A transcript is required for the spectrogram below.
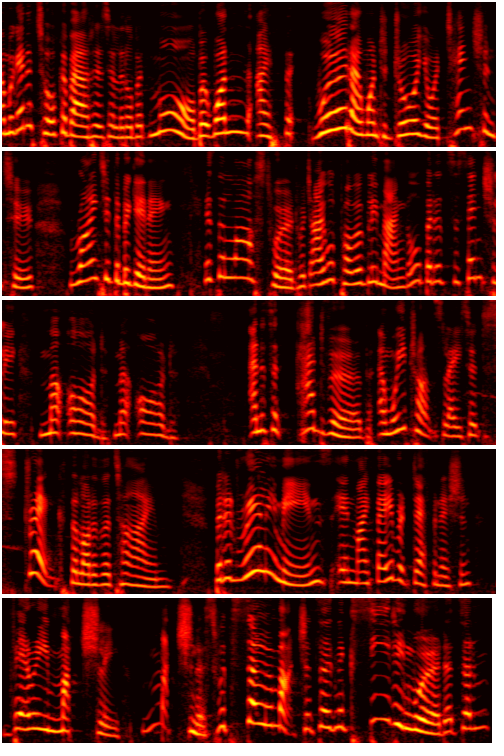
And we're going to talk about it a little bit more. But one I th- word I want to draw your attention to right at the beginning is the last word, which I will probably mangle, but it's essentially ma'od, ma'od. And it's an adverb, and we translate it strength a lot of the time. But it really means, in my favorite definition, very muchly, muchness, with so much. It's an exceeding word. It's a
